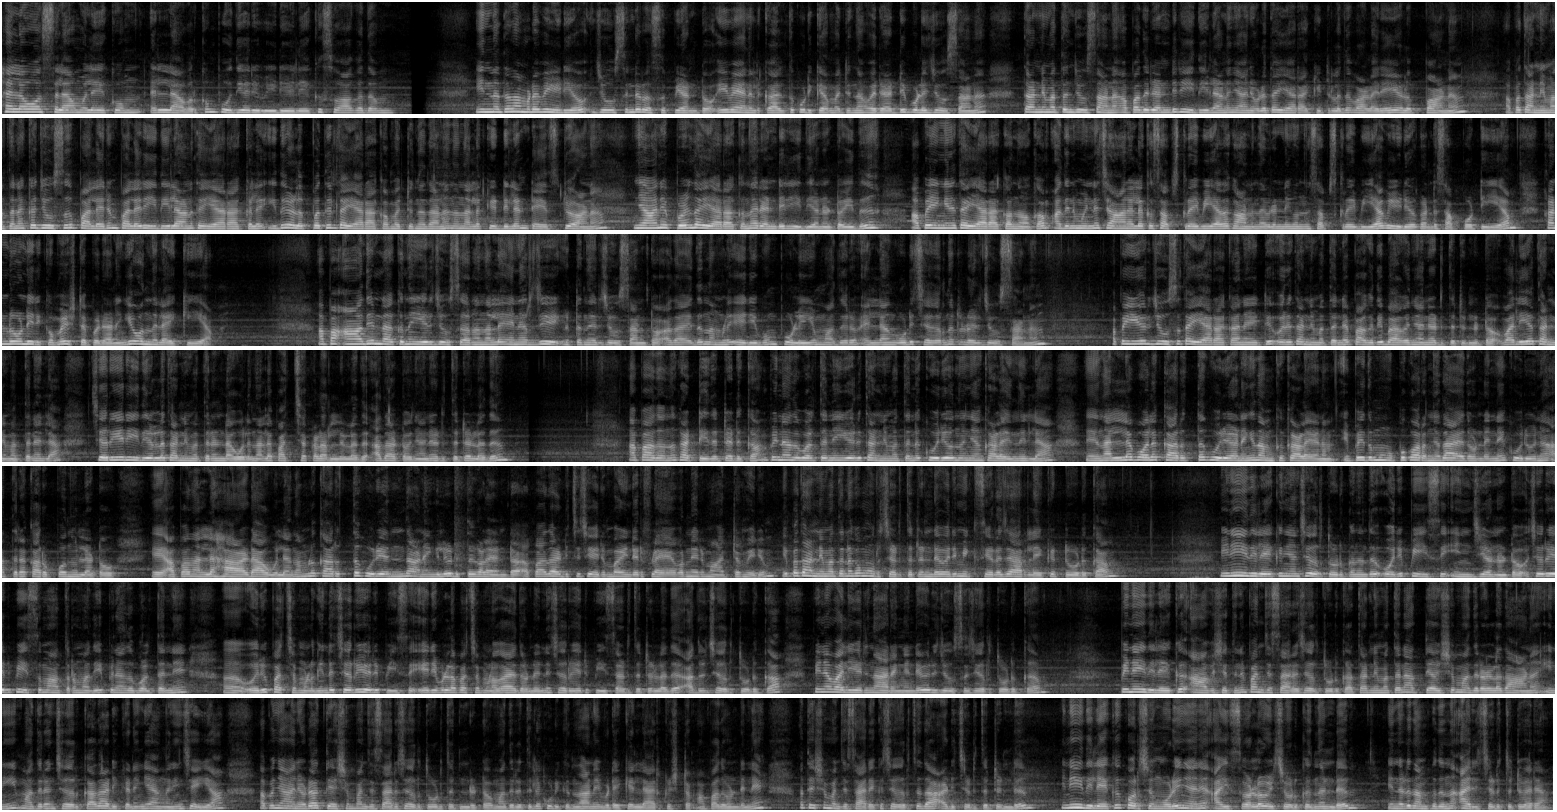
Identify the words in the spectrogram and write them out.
Hello അസ്സാം വലൈക്കും എല്ലാവർക്കും പുതിയൊരു വീഡിയോയിലേക്ക് സ്വാഗതം. ഇന്നത്തെ നമ്മുടെ വീഡിയോ ജ്യൂസിന്റെ റെസിപ്പിയാണ് കേട്ടോ ഈ വേനൽക്കാലത്ത് കുടിക്കാൻ പറ്റുന്ന ഒരു അടിപൊളി ജ്യൂസാണ്. തണ്ണിമത്തൻ ജ്യൂസാണ്. അപ്പോൾ അത് രണ്ട് രീതിയിലാണ് ഞാനിവിടെ തയ്യാറാക്കിയിട്ടുള്ളത്. വളരെ എളുപ്പമാണ്. അപ്പോൾ തണ്ണിമത്തനൊക്കെ ജ്യൂസ് പലരും പല രീതിയിലാണ് തയ്യാറാക്കൽ ഇത് എളുപ്പത്തിൽ തയ്യാറാക്കാൻ പറ്റുന്നതാണ്. നല്ല കിഡിലൻ ടേസ്റ്റുമാണ് ഞാൻ എപ്പോഴും തയ്യാറാക്കുന്ന രണ്ട് രീതിയാണ് കേട്ടോ ഇത്. അപ്പോൾ എങ്ങനെ തയ്യാറാക്കാൻ നോക്കാം. അതിന് മുന്നേ ചാനലൊക്കെ സബ്സ്ക്രൈബ് ചെയ്യാതെ കാണുന്നവരുണ്ടെങ്കിൽ ഒന്ന് സബ്സ്ക്രൈബ് ചെയ്യുക വീഡിയോ കണ്ട് സപ്പോർട്ട് ചെയ്യാം. കണ്ടുകൊണ്ടിരിക്കുമ്പോൾ ഇഷ്ടപ്പെടുകയാണെങ്കിൽ ഒന്ന് ലൈക്ക് ചെയ്യാം. അപ്പോൾ ആദ്യം ഉണ്ടാക്കുന്ന ഈ ഒരു ജ്യൂസ് പറഞ്ഞാൽ നല്ല എനർജി കിട്ടുന്ന ഒരു ജ്യൂസാണ് കേട്ടോ അതായത് നമ്മൾ എരിവും പുളിയും മധുരം എല്ലാം കൂടി ചേർന്നിട്ടുള്ളൊരു ജ്യൂസാണ് അപ്പോൾ ഈ ഒരു ജ്യൂസ് തയ്യാറാക്കാനായിട്ട് ഒരു തണ്ണിമത്തന്റെ പകുതി ഭാഗം ഞാൻ എടുത്തിട്ടുണ്ട് കേട്ടോ വലിയ തണ്ണിമത്തനല്ല ചെറിയ രീതിയിലുള്ള തണ്ണിമത്തൻ ഉണ്ടാവുമല്ലോ നല്ല പച്ച കളറിലുള്ളത്. അതാട്ടോ ഞാൻ എടുത്തിട്ടുള്ളത്. അപ്പോൾ അതൊന്ന് കട്ട് ചെയ്തിട്ട് എടുക്കാം. പിന്നെ അതുപോലെ തന്നെ ഈ ഒരു തണ്ണിമത്തന്റെ കുരുവൊന്നും ഞാൻ കളയുന്നില്ല. നല്ല പോലെ കറുത്ത കുരുവാണെങ്കിൽ നമുക്ക് കളയണം. ഇപ്പോൾ ഇത് മൂപ്പ് കുറഞ്ഞതായതുകൊണ്ട് തന്നെ കുരുവിന് അത്ര കറുപ്പൊന്നുമില്ല കേട്ടോ അപ്പോൾ നല്ല ഹാർഡാവില്ല നമ്മൾ കറുത്ത കുരു എന്താണെങ്കിലും എടുത്ത് കളയണ്ട അപ്പോൾ അത് അടിച്ച് ചേരുമ്പോൾ അതിന്റെ ഒരു ഫ്ലേവറിന് ഒരു മാറ്റം വരും. ഇപ്പോൾ തണ്ണിമത്തനൊക്കെ മുറിച്ചെടുത്തിട്ടുണ്ട്. ഒരു മിക്സിയുടെ ജാറിലേക്ക് ഇട്ട് കൊടുക്കാം. ഇനി ഇതിലേക്ക് ഞാൻ ചേർത്ത് കൊടുക്കുന്നത് ഒരു പീസ് ഇഞ്ചിയാണ് കേട്ടോ ചെറിയൊരു പീസ് മാത്രം മതി. പിന്നെ അതുപോലെ തന്നെ ഒരു പച്ചമുളകിന്റെ ചെറിയൊരു പീസ് എരിവുള്ള പച്ചമുളക് ആയതുകൊണ്ട് തന്നെ ചെറിയൊരു പീസ് എടുത്തിട്ടുള്ളത്. അതും ചേർത്ത് കൊടുക്കുക. പിന്നെ വലിയൊരു നാരങ്ങന്റെ ഒരു ജ്യൂസ് ചേർത്ത് കൊടുക്കുക. പിന്നെ ഇതിലേക്ക് ആവശ്യത്തിന് പഞ്ചസാര ചേർത്ത് കൊടുക്കുക. തണ്ണിമത്തന് അത്യാവശ്യം മധുരമുള്ളതാണ്. ഇനി മധുരം ചേർക്കാതെ അടിക്കണമെങ്കിൽ അങ്ങനെയും ചെയ്യാം. അപ്പോൾ ഞാനിവിടെ അത്യാവശ്യം പഞ്ചസാര ചേർത്ത് കൊടുത്തിട്ടുണ്ട് കേട്ടോ. മധുരത്തിൽ കുടിക്കുന്നതാണ് ഇവിടേക്ക് എല്ലാവർക്കും ഇഷ്ടം. അപ്പോൾ അതുകൊണ്ട് തന്നെ അത്യാവശ്യം പഞ്ചസാരയൊക്കെ ചേർത്ത് ഇതാ അടിച്ചെടുത്തിട്ടുണ്ട്. ഇനി ഇതിലേക്ക് കുറച്ചും കൂടി ഞാൻ ഐസ് വെള്ളം ഒഴിച്ചു കൊടുക്കുന്നുണ്ട്. എന്നിട്ട് നമുക്കിതൊന്ന് അരിച്ചെടുത്തിട്ട് വരാം.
